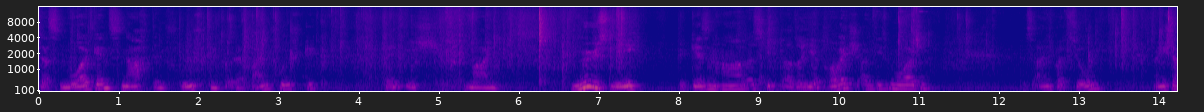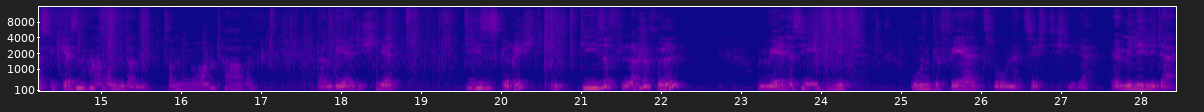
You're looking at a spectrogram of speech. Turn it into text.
das morgens nach dem Frühstück oder beim Frühstück wenn ich mein Müsli gegessen habe. Es gibt also hier Porridge an diesem Morgen. Das ist eine Portion. Wenn ich das gegessen habe und dann zusammengeräumt habe, dann werde ich hier dieses Gericht in diese Flasche füllen und werde sie mit ungefähr 260 Liter, äh, Milliliter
